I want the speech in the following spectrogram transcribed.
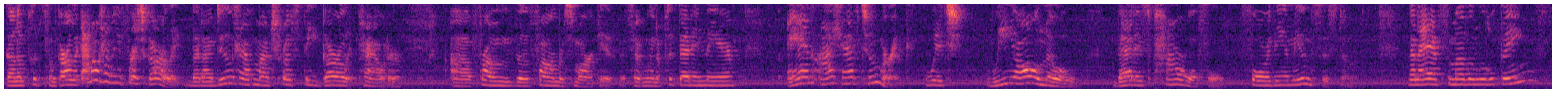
Gonna put some garlic. I don't have any fresh garlic, but I do have my trusty garlic powder uh, from the farmer's market. So I'm gonna put that in there. And I have turmeric, which we all know that is powerful for the immune system. I'm gonna add some other little things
